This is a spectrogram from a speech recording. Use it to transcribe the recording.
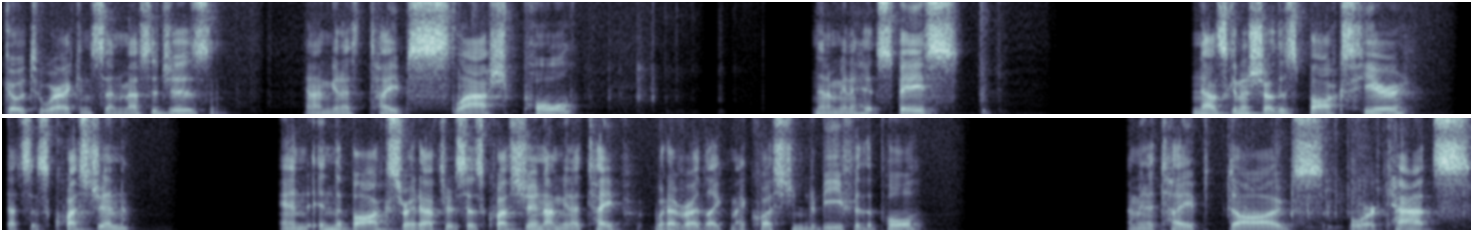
go to where I can send messages and I'm going to type slash poll. then I'm going to hit space. Now it's going to show this box here that says question. And in the box right after it says question, I'm going to type whatever I'd like my question to be for the poll. I'm going to type dogs or cats.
